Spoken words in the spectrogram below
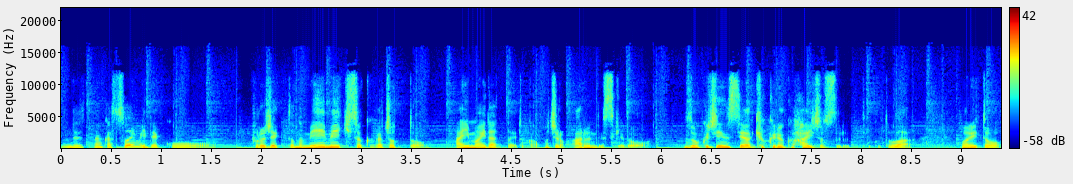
なんでなんかそういう意味でこうプロジェクトの命名規則がちょっと曖昧だったりとかもちろんあるんですけど俗人性は極力排除するっていうことは割と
